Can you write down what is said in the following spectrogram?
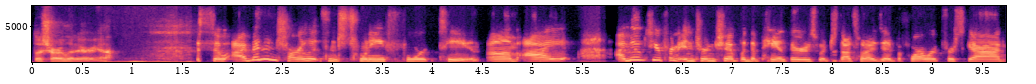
the Charlotte area? So I've been in Charlotte since 2014. Um, I I moved here for an internship with the Panthers, which that's what I did before I worked for SCAD.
